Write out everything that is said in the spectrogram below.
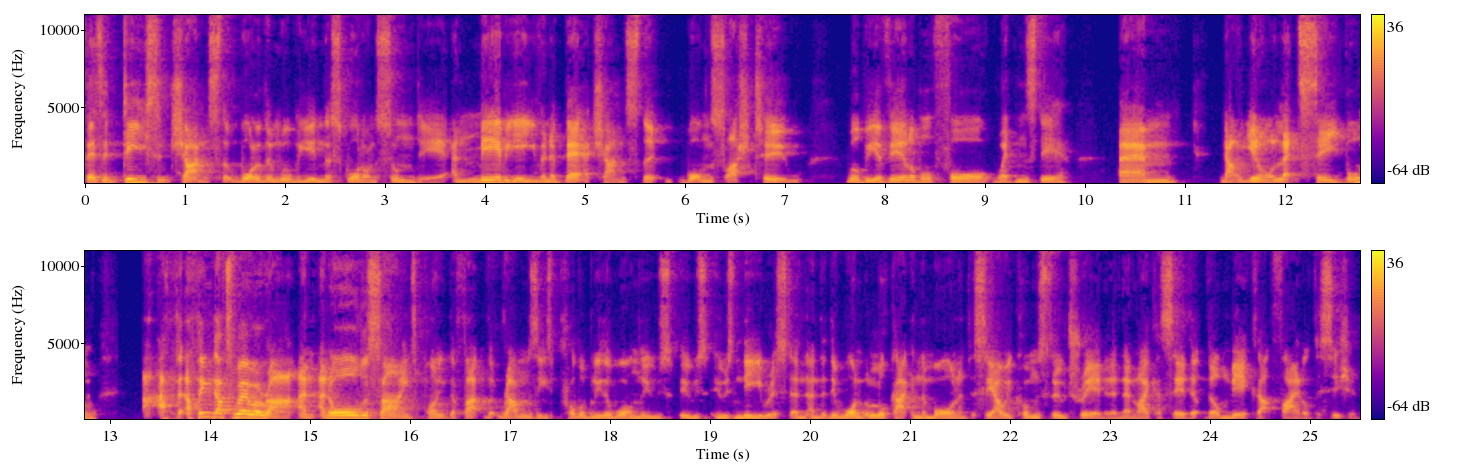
there's a decent chance that one of them will be in the squad on Sunday, and maybe even a better chance that one slash two will be available for Wednesday. Um, now, you know, let's see, but I, th- I, think that's where we're at, and, and all the signs point the fact that Ramsey's probably the one who's who's who's nearest, and, and that they want to look at in the morning to see how he comes through training, and then, like I said, they'll, they'll make that final decision.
